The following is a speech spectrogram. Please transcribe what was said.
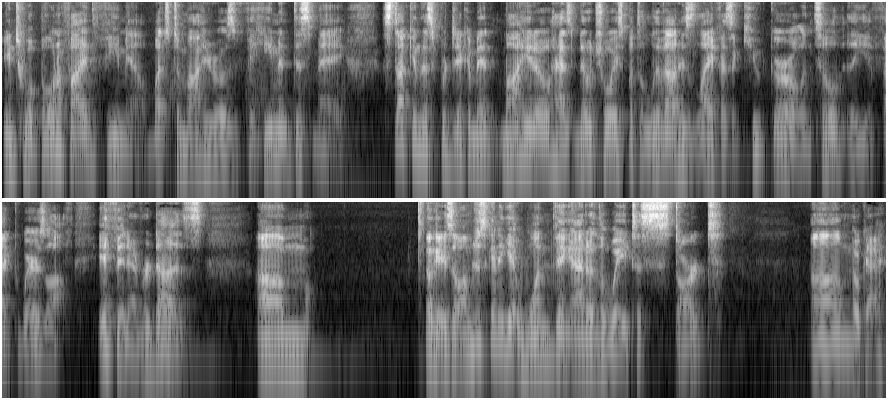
into a bona fide female, much to Mahiro's vehement dismay. Stuck in this predicament, Mahiro has no choice but to live out his life as a cute girl until the effect wears off, if it ever does. Um, okay, so I'm just gonna get one thing out of the way to start. Um, Okay.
